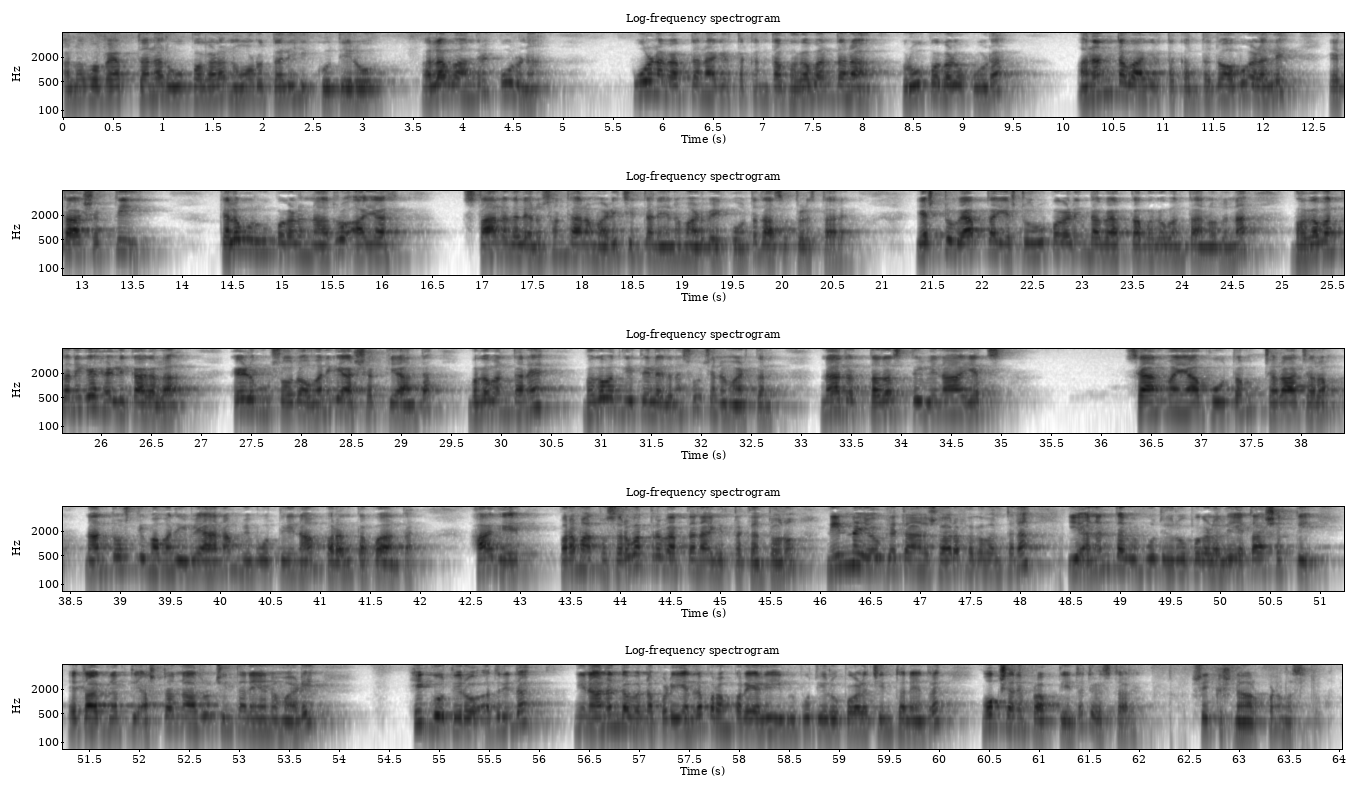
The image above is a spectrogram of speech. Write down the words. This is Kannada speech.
ಹಲವ ವ್ಯಾಪ್ತನ ರೂಪಗಳ ನೋಡುತ್ತಲೇ ಹಿಕ್ಕುತ್ತಿರು. ಹಲವ ಅಂದರೆ ಪೂರ್ಣ. ಪೂರ್ಣ ವ್ಯಾಪ್ತನಾಗಿರ್ತಕ್ಕಂಥ ಭಗವಂತನ ರೂಪಗಳು ಕೂಡ ಅನಂತವಾಗಿರ್ತಕ್ಕಂಥದ್ದು. ಅವುಗಳಲ್ಲಿ ಯಥಾಶಕ್ತಿ ಕೆಲವು ರೂಪಗಳನ್ನಾದರೂ ಆಯಾ ಸ್ಥಾನದಲ್ಲಿ ಅನುಸಂಧಾನ ಮಾಡಿ ಚಿಂತನೆಯನ್ನು ಮಾಡಬೇಕು ಅಂತ ದಾಸರು ತಿಳಿಸ್ತಾರೆ. ಎಷ್ಟು ವ್ಯಾಪ್ತ, ಎಷ್ಟು ರೂಪಗಳಿಂದ ವ್ಯಾಪ್ತ ಭಗವಂತ ಅನ್ನೋದನ್ನು ಭಗವಂತನಿಗೆ ಹೇಳಲಿಕ್ಕಾಗಲ್ಲ. ಹೇಳಿ ಮುಗಿಸೋದು ಅವನಿಗೆ ಅಶಕ್ಯ ಅಂತ ಭಗವಂತನೇ ಭಗವದ್ಗೀತೆಯಲ್ಲಿ ಅದನ್ನು ಸೂಚನೆ ಮಾಡ್ತಾನೆ. ನ ತದಸ್ತಿ ವಿನಾ ಯತ್ ಭೂತಂ ಚರಾಚರಂ ನಾಂತೋಸ್ತಿ ಮಮ ದಿವ್ಯಾನಂ ವಿಭೂತೀನಾಂ ಪರಂತಪ ಅಂತ. ಹಾಗೆ ಪರಮಾತ್ಮ ಸರ್ವತ್ರ ವ್ಯಾಪ್ತನಾಗಿರ್ತಕ್ಕಂಥವನು ನಿನ್ನ ಯೋಗ್ಯತಾನುಸಾರ ಭಗವಂತನ ಈ ಅನಂತ ವಿಭೂತಿ ರೂಪಗಳಲ್ಲಿ ಯಥಾಶಕ್ತಿ, ಯಥಾಜ್ಞಪ್ತಿ ಅಷ್ಟನ್ನಾದರೂ ಚಿಂತನೆಯನ್ನು ಮಾಡಿ ಹಿಗ್ಗುತ್ತಿರೋ ಅದರಿಂದ ನೀನು ಆನಂದವನ್ನು ಪಡಿ ಅಂದರೆ ಪರಂಪರೆಯಲ್ಲಿ ಈ ವಿಭೂತಿ ರೂಪಗಳ ಚಿಂತನೆ ಅಂದರೆ ಮೋಕ್ಷನೇ ಪ್ರಾಪ್ತಿ ಅಂತ ತಿಳಿಸ್ತಾರೆ. ಶ್ರೀಕೃಷ್ಣ ಅರ್ಪಣ ಮಸ್ತು.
